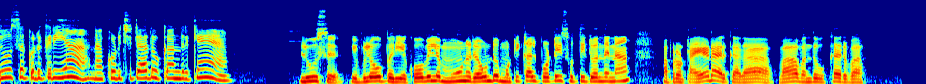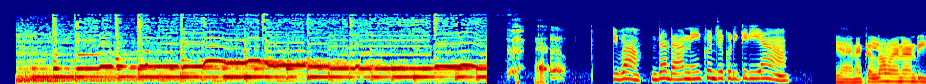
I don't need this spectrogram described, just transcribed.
ஜூஸை கொடுக்குறியா? நான் குடிச்சிட்டாவது உட்காந்துருக்கேன் லூசு இவ்வளோ பெரிய கோவில்ல மூணு ரவுண்டு முட்டிக்கால் போட்டே சுத்திட்டு வந்தேன்னா அப்புறம் டயர்டா இருக்காதா? வா வந்து உட்காரு வா. இவா இந்தாடா நீ கொஞ்சம் குடிக்கிறியா? எனக்கெல்லாம் வேணாண்டி.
